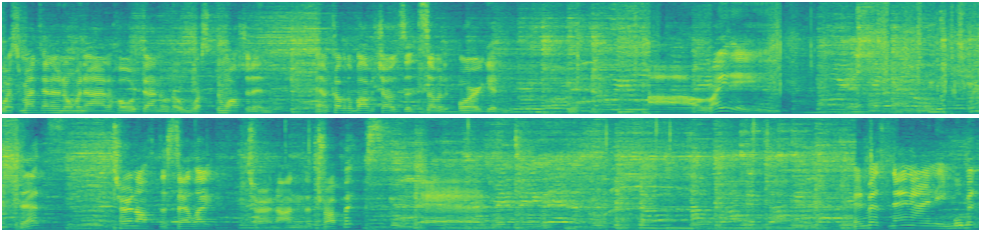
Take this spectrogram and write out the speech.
western Montana, and to Idaho, down on the western Washington, and a couple of showers at southern Oregon. Alrighty. Let's turn off the satellite, turn on the tropics, and invest 990 movement,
